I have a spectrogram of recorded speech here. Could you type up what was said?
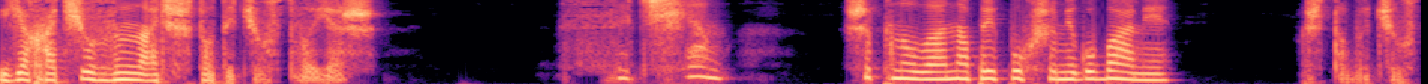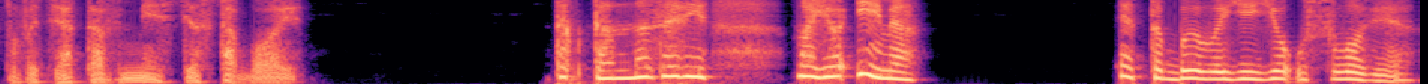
Я хочу знать, что ты чувствуешь». «Зачем?» — шепнула она припухшими губами. «Чтобы чувствовать это вместе с тобой». «Тогда назови мое имя». Это было ее условие.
